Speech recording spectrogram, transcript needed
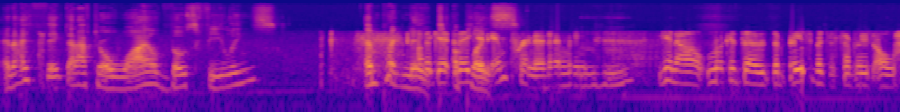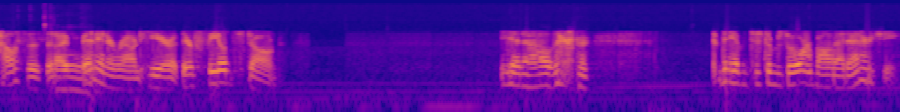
And I think that after a while, those feelings impregnate they get they place. get imprinted. I mean, Mm-hmm. you know, look at the the basements of some of these old houses that I've Oh. been in around here. They're fieldstone. You know, they have just absorb all that energy.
